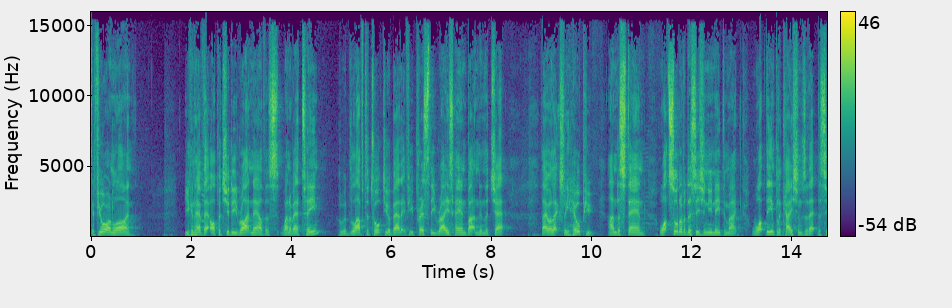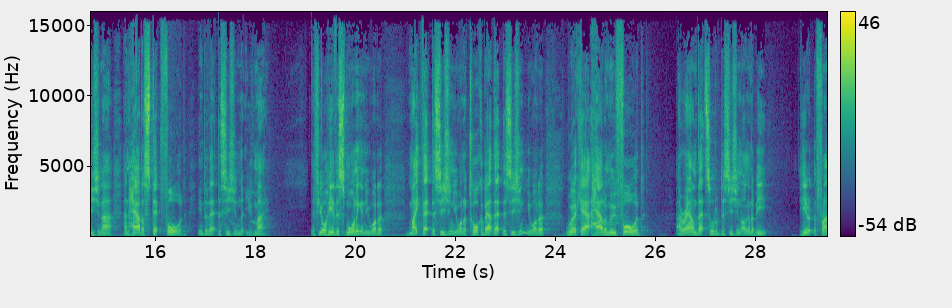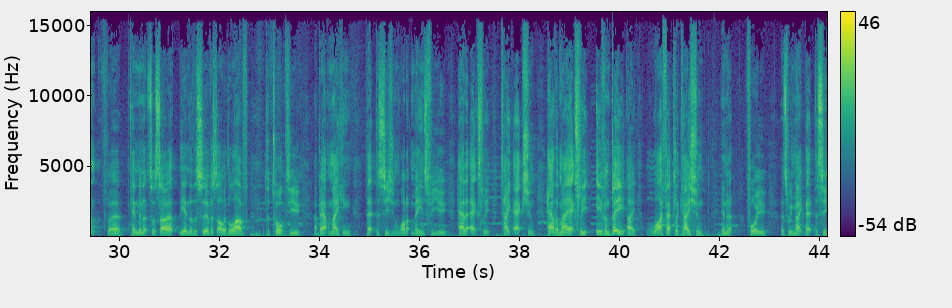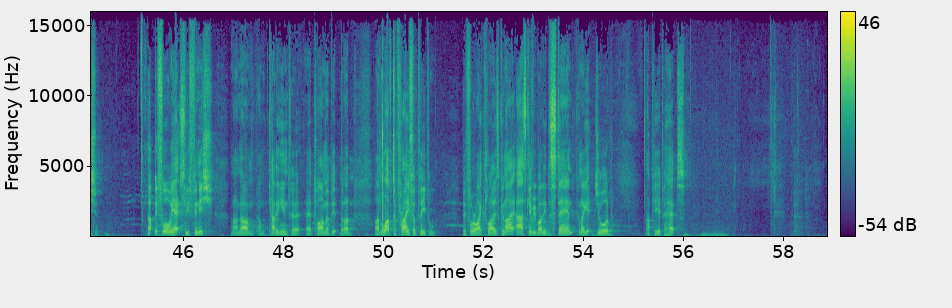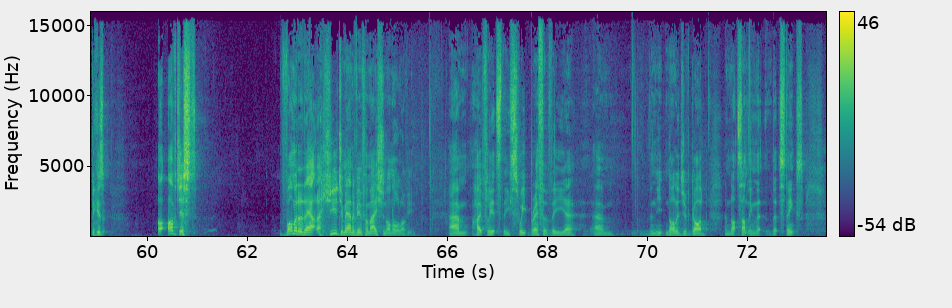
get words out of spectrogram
If you're online, you can have that opportunity right now. There's one of our team who would love to talk to you about it. If you press the raise hand button in the chat, they will actually help you understand what sort of a decision you need to make, what the implications of that decision are, and how to step forward into that decision that you've made. If you're here this morning and you want to make that decision, you want to talk about that decision, you want to work out how to move forward around that sort of decision, I'm going to be here at the front for 10 minutes or so at the end of the service. I would love to talk to you about making that decision, what it means for you, how to actually take action, how there may actually even be a life application in it for you as we make that decision. But before we actually finish, and I know I'm, I'm cutting into our time a bit, but I'd, I'd love to pray for people before I close. Can I ask everybody to stand? Can I get Jord up here perhaps? Because I've just vomited out a huge amount of information on all of you. Um, hopefully, it's the sweet breath of the, uh, um, the knowledge of God and not something that, that stinks.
